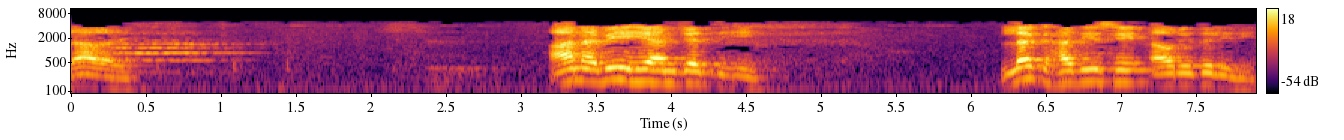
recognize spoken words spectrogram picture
دا غری ان ابيه ان جده لګ حدیث اوریدلې دي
